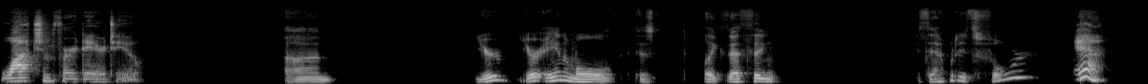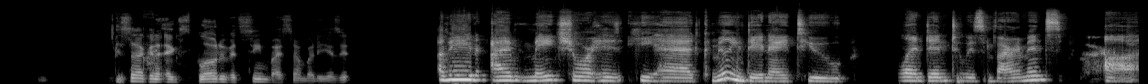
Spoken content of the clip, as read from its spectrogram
watch him for a day or two. Um your your animal is like that thing is that what it's for? Yeah. It's not going to explode if it's seen by somebody, is it? I mean, I made sure his he had chameleon DNA to blend into his environments. Uh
